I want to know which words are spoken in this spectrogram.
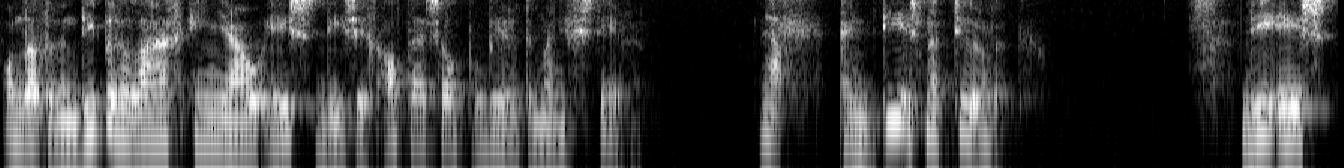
Omdat er een diepere laag in jou is die zich altijd zal proberen te manifesteren. Ja. En die is natuurlijk. Die is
